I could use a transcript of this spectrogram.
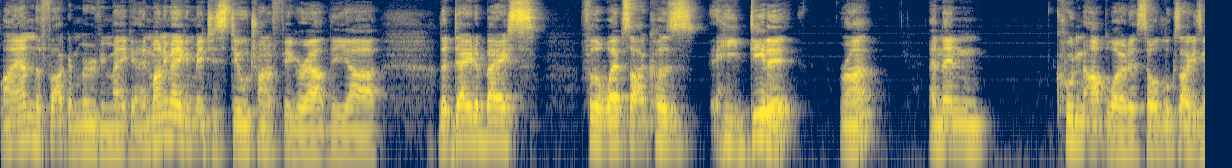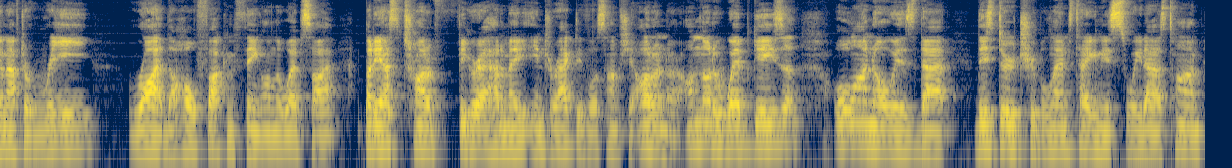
I am the fucking movie maker, and Moneymaker Mitch is still trying to figure out the uh, the database for the website because he did it right, and then couldn't upload it, so it looks like he's gonna have to rewrite the whole fucking thing on the website but he has to try to figure out how to make it interactive or some shit. I don't know. I'm not a web geezer. All I know is that this dude Triple M's taking his sweet ass time,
